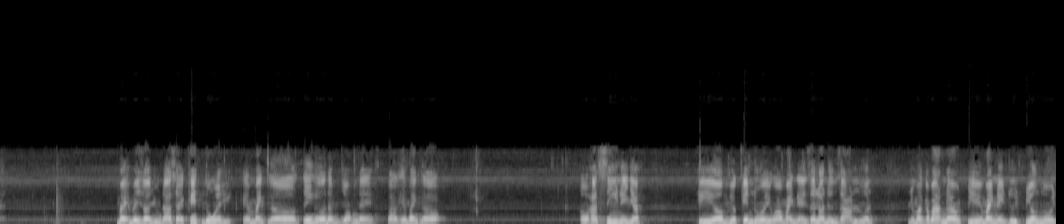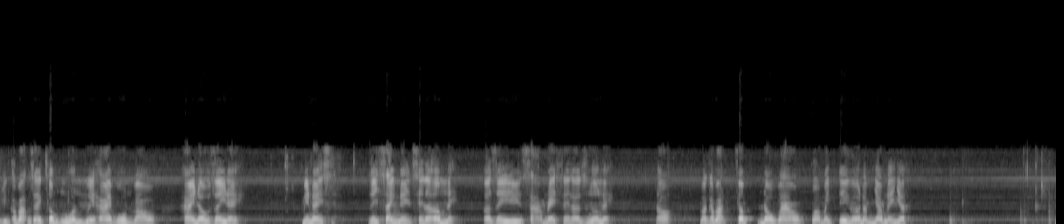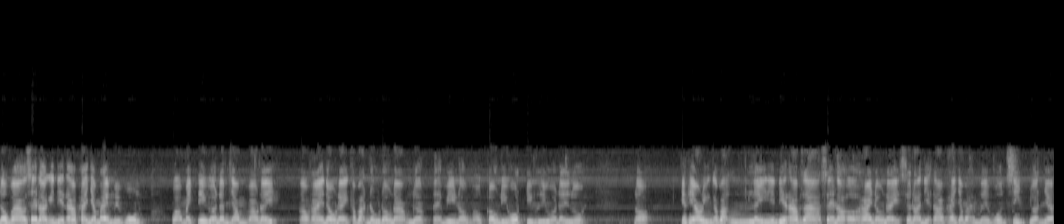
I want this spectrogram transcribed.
Vậy bây giờ chúng ta sẽ kết nối cái mạch uh, TG500 này vào cái mạch uh, OHC này nhá. Thì uh, việc kết nối của mạch này rất là đơn giản luôn. Nếu mà các bạn nào chế mạch này từ trước rồi thì các bạn sẽ cấp nguồn 12V vào hai đầu dây này. Bên này dây xanh này sẽ là âm này và dây xám này sẽ là dương này. Đó. Và các bạn cấp đầu vào của mạch TG500 này nhé đầu vào sẽ là cái điện áp 220V của mạch TG500 vào đây vào hai đầu này các bạn đấu đầu nào cũng được, tại vì nó có cầu diode chỉnh lưu ở đây rồi đó tiếp theo thì các bạn lấy đến điện áp ra sẽ là ở hai đầu này sẽ là điện áp 220V sin chuẩn nhé.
